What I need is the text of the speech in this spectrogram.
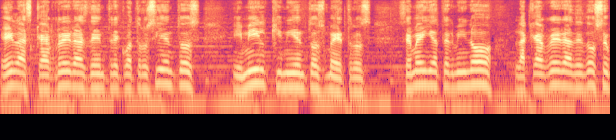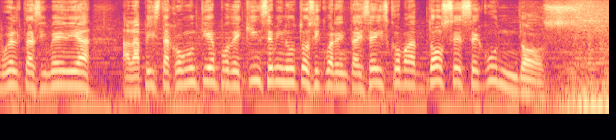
en las carreras de entre 400 y 1500 metros. Semeña terminó la carrera de 12 vueltas y media a la pista con un tiempo de 15 minutos y 46,12 segundos.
